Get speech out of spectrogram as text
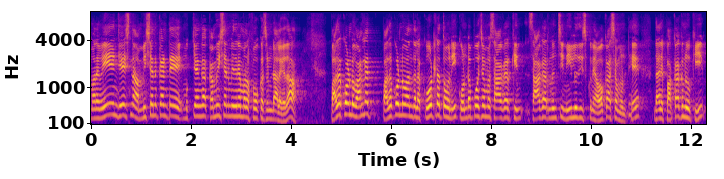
మనం ఏం చేసినా మిషన్ కంటే ముఖ్యంగా కమిషన్ మీదనే మన ఫోకస్ ఉండాలి కదా. పదకొండు వందల పదకొండు వందల కోట్లతోని కొండపోచమ్మ సాగర్కి సాగర్ నుంచి నీళ్ళు తీసుకునే అవకాశం ఉంటే దాని పక్కకు నూకి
